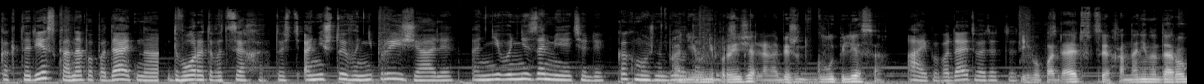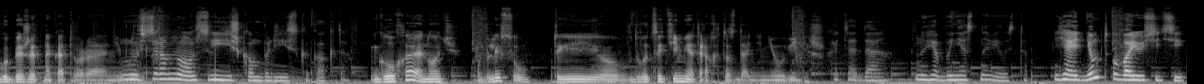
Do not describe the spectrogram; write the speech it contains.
как-то резко она попадает на двор этого цеха. То есть они что, его не проезжали? Они его не заметили? Как можно было Они его не близко? проезжали, она бежит вглубь леса. А, и попадает в этот... И попадает в цех. Она не на дорогу бежит, на которой они Ну, были. все равно он слишком близко как-то. Глухая ночь, в лесу. Ты в 20 метрах это здание не увидишь. Хотя да. Ну, я бы не остановилась там. Я и днем-то побоюсь идти.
